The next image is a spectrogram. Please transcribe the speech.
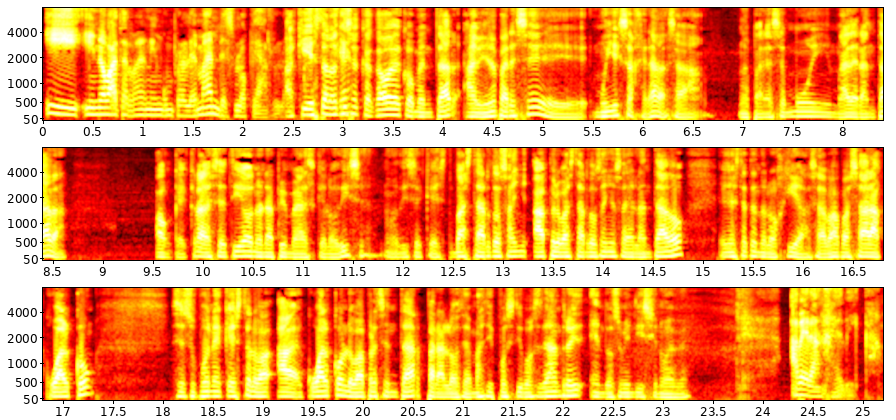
y, y no va a tener ningún problema en desbloquearlo. Aquí esta noticia que acabo de comentar a mí me parece muy exagerada, o sea, me parece muy adelantada. Aunque claro, ese tío no es la primera vez que lo dice, no dice que va a estar dos años, Apple va a estar dos años adelantado en esta tecnología, o sea, va a pasar a Qualcomm. Se supone que esto lo va, a Qualcomm lo va a presentar para los demás dispositivos de Android en 2019. A ver, Angélica,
